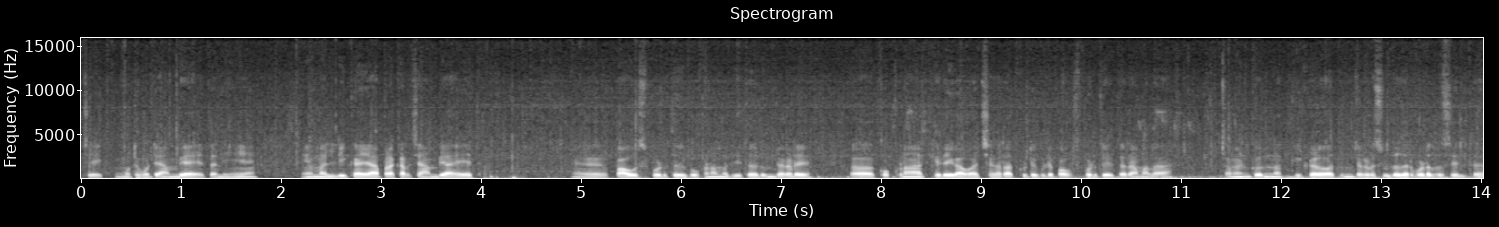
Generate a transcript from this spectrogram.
चे मोठे मोठे आंबे आहेत आणि हे- मल्लिका या प्रकारचे आंबे आहेत. पाऊस पडतो आहे कोकणामध्ये तर तुमच्याकडे कोकणात खेडेगावात शहरात कुठे कुठे पाऊस पडतो आहे तर आम्हाला कमेंट करून नक्की कळवा. तुमच्याकडे सुद्धा जर पडत असेल तर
